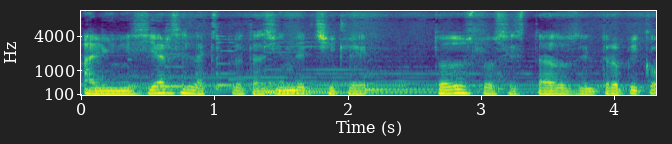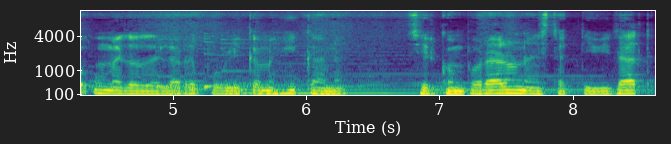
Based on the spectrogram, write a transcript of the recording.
Al iniciarse la explotación del chicle, todos los estados del trópico húmedo de la República Mexicana se incorporaron a esta actividad,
